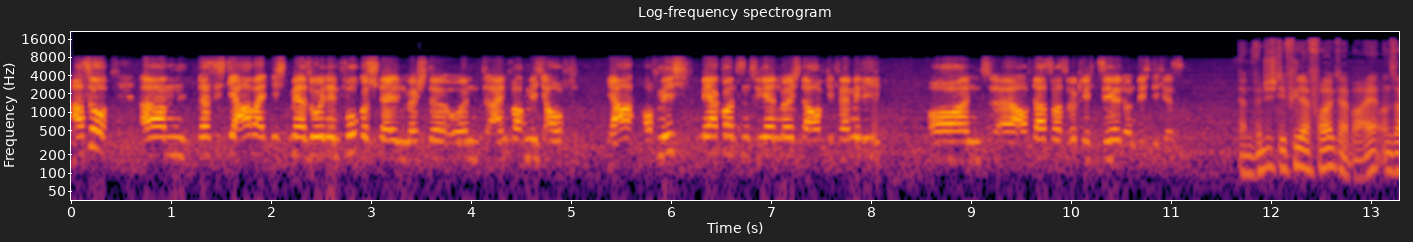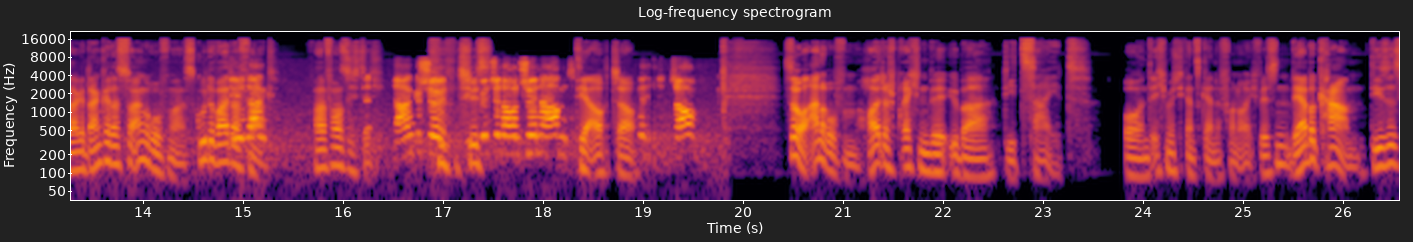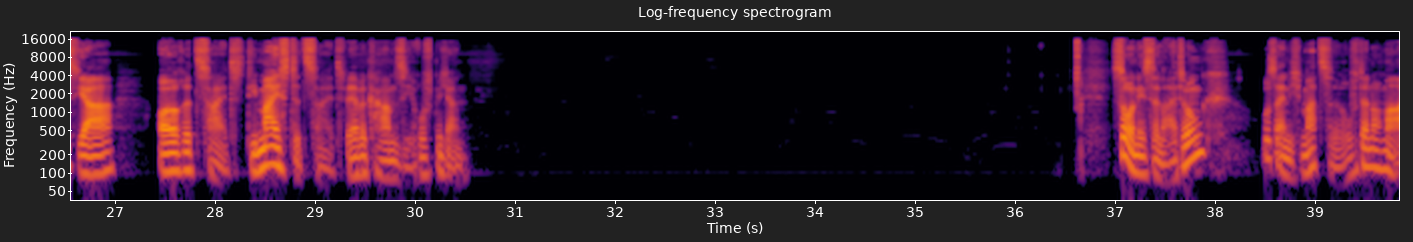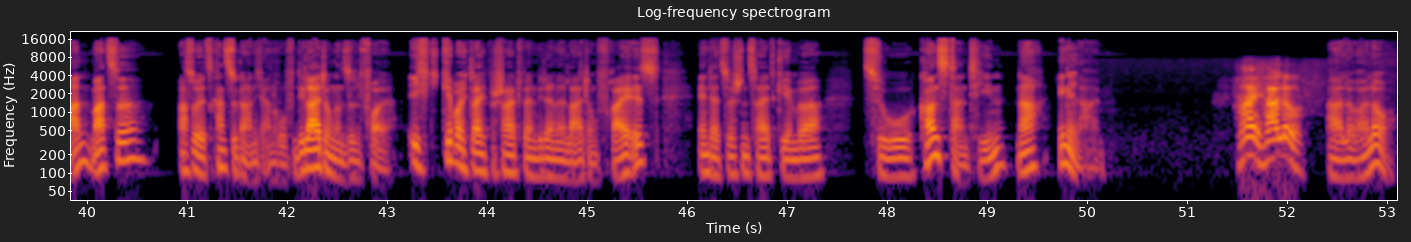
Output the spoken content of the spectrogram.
ach so, ähm, dass ich die Arbeit nicht mehr so in den Fokus stellen möchte und einfach mich auf, ja, auf mich mehr konzentrieren möchte, auf die Family und äh, auf das, was wirklich zählt und wichtig ist. Dann wünsche ich dir viel Erfolg dabei und sage danke, dass du angerufen hast. Gute Weiterfahrt. Dank. Fahr vorsichtig. Dankeschön. Tschüss. Ich wünsche noch einen schönen Abend. Dir auch, ciao. Ciao. So, anrufen. Heute sprechen wir über die Zeit. Und ich möchte ganz gerne von euch wissen, wer bekam dieses Jahr eure Zeit? Die meiste Zeit. Wer bekam sie? Ruft mich an. So, nächste Leitung. Wo ist eigentlich Matze? Ruft er nochmal an? Matze? Achso, jetzt kannst du gar nicht anrufen. Die Leitungen sind voll. Ich gebe euch gleich Bescheid, wenn wieder eine Leitung frei ist. In der Zwischenzeit gehen wir zu Konstantin nach Ingelheim. Hi, hallo. Hallo, hallo.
